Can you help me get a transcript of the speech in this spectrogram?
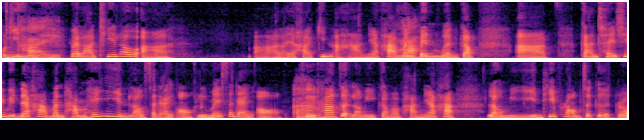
คนกินไข้เวลาที่เราอ่าอ่าอะไรอะคะกินอาหารเนี่ยค่ะ มันค่ะเป็นเหมือนกับอ่าการใช้ชีวิตเนี่ยค่ะ มันทำให้ยีนเราแสดงออกหรือไม่แสดงออกอ่าคือถ้าเกิดเรามีกรรมพันธุ์เนี่ยค่ะ เรามียีนที่พร้อมจะเกิดโร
